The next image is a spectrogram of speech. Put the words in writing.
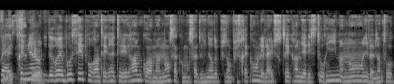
Bah, Mais- StreamYard, mais ouais. il devrait bosser pour intégrer Telegram, quoi. Maintenant, ça commence à devenir de plus en plus fréquent. Les lives sur Telegram, il y a les stories. Maintenant, il va bientôt.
